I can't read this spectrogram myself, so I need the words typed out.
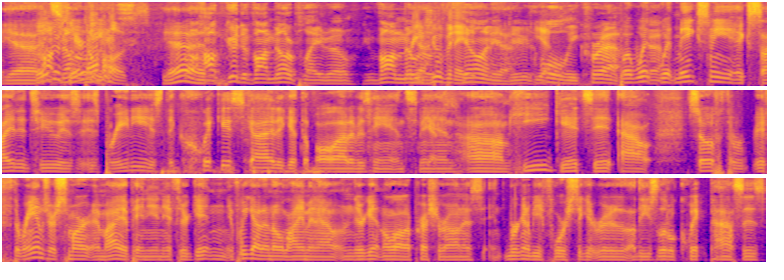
Yeah. Those Von are dogs. Yeah. Bro, how good did Von Miller play, bro? Von Miller Rejuvenated. killing it, Yeah. dude. Yeah. Holy crap! But what, Yeah. what makes me excited too is is Brady is the quickest guy to get the ball out of his hands, man. Um, he gets it out. So if the if the Rams are smart, in my opinion, if they're getting if we got an O lineman out and they're getting a lot of pressure on us, and we're going to be forced to get rid of these little quick passes.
